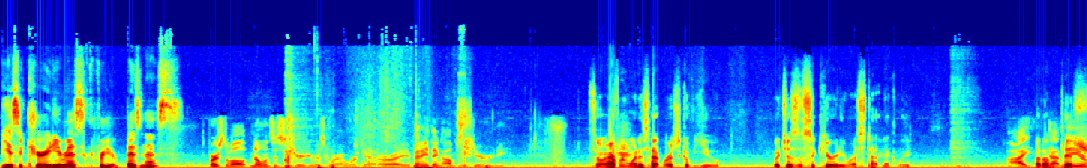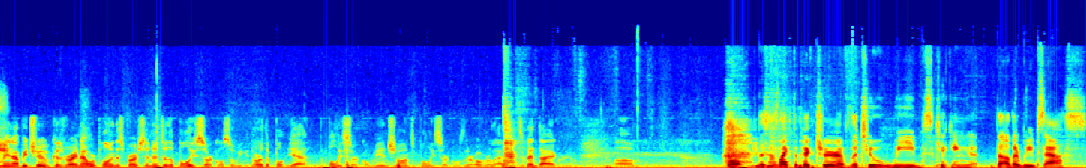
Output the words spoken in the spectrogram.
be a security risk for your business? First of all, no one's a security risk where I work at. All right. If anything, I'm security. So everyone is at risk of you, which is a security risk technically. I But I'm that may or may not be true because right now we're pulling this person into the bully circle, so we can, or the bu- yeah, the bully circle. Me and Sean's bully circles, they're overlapping. It's a Venn diagram. Um, well, you- This is like the picture of the two weebs kicking the other weeb's ass.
